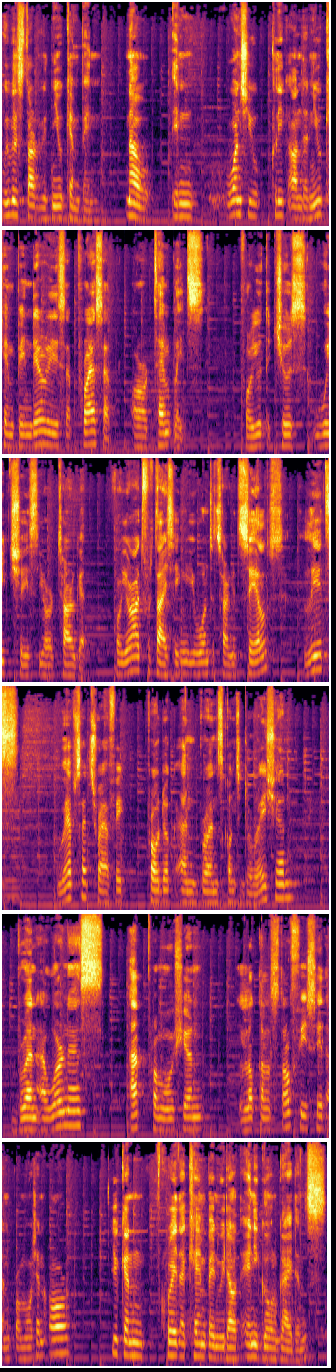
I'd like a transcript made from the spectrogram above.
we will start with new campaign. Now in once you click on the new campaign there is a preset or templates for you to choose which is your target. For your advertising you want to target sales leads, website traffic, product and brands consideration, brand awareness, app promotion, local store visit and promotion or you can create a campaign without any goal guidance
